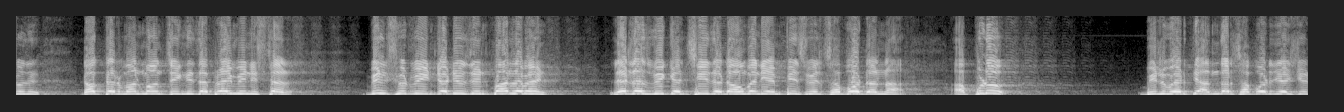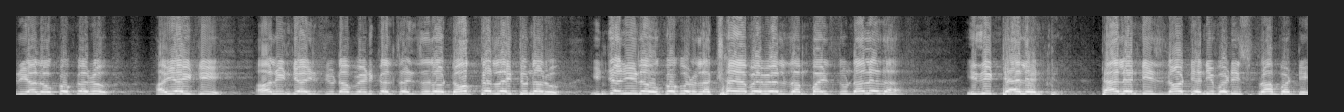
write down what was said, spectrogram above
to doctor Manmohan Singh is the prime minister bill should be introduce in parliament let us we can see that how many MPs will support అన్న అప్పుడు బిల్లు పెడితే అందరు సపోర్ట్ చేసి ఇవాళ ఒక్కొక్కరు. IIT all India institute of medical సైన్సెస్లో డాక్టర్లు అవుతున్నారు ఇంజనీర్లు ఒక్కొక్కరు లక్ష యాభై వేలు సంపాదిస్తుండా లేదా? ఇది talent talent is not anybody's property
